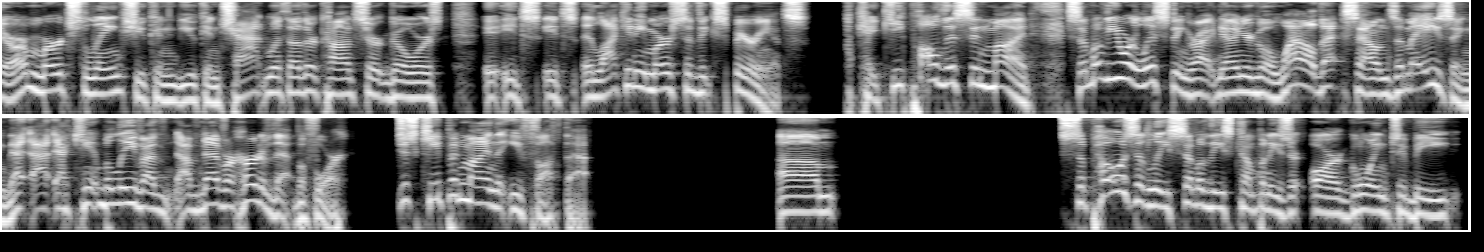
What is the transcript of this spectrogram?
There are merch links. You can you can chat with other concert goers. It's it's like an immersive experience. Okay, keep all this in mind. Some of you are listening right now and you're going, wow, that sounds amazing. That I, I can't believe I've, I've never heard of that before. Just keep in mind that you've thought that. Um, supposedly, some of these companies are, are going to be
